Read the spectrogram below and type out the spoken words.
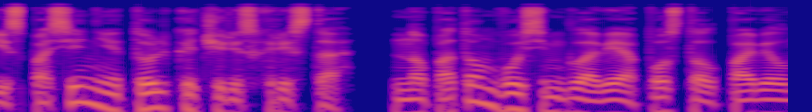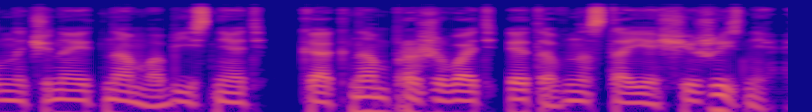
и спасение только через Христа. Но потом в 8 главе апостол Павел начинает нам объяснять, как нам проживать это в настоящей жизни.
